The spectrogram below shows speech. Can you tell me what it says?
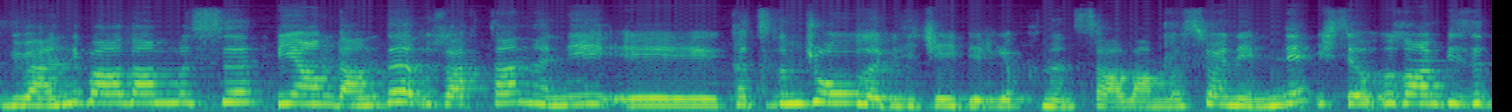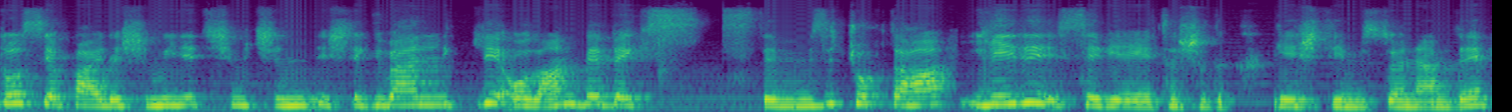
güvenli bağlanması bir yandan da uzaktan hani e, katılımcı olabileceği bir yapının sağlanması önemli. İşte o zaman biz de dosya paylaşımı, iletişim için işte güvenlikli olan Webex sistemimizi çok daha ileri seviyeye taşıdık geçtiğimiz dönemde.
